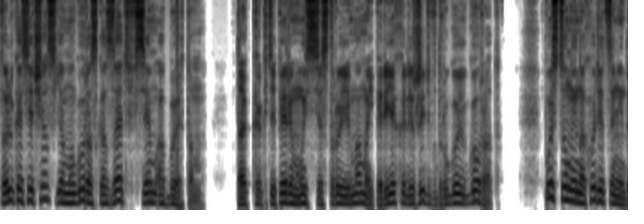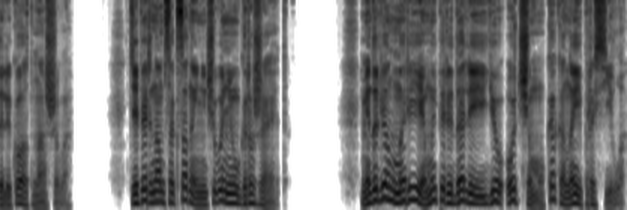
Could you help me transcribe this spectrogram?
Только сейчас я могу рассказать всем об этом, так как теперь мы с сестрой и мамой переехали жить в другой город. Пусть он и находится недалеко от нашего. Теперь нам с Оксаной ничего не угрожает. Медальон Мария мы передали ее отчиму, как она и просила.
